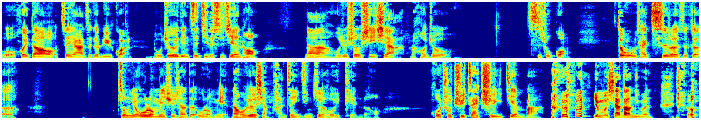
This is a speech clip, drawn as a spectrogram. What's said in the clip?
我回到 JR 这个旅馆，我就有点自己的时间吼，那我就休息一下，然后就四处逛。中午才吃了这个中原乌龙面学校的乌龙面，然后我就想，反正已经最后一天了吼，豁出去再吃一间吧。有没有吓到你们？有，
